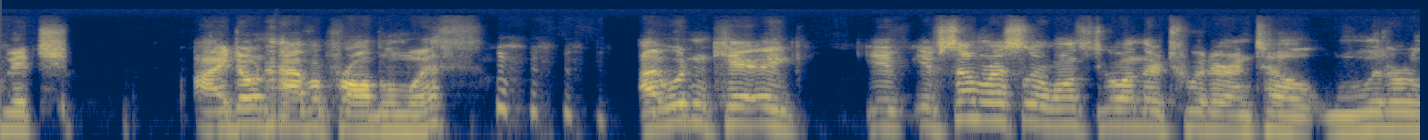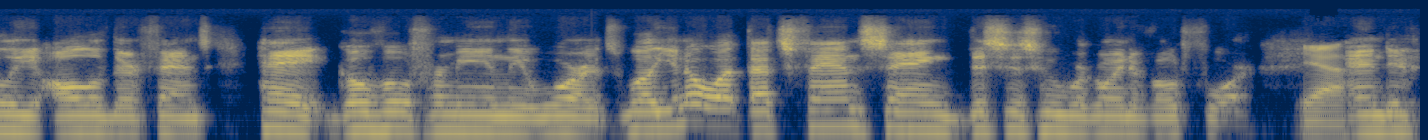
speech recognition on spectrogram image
which I don't have a problem with. I wouldn't care if, if some wrestler wants to go on their Twitter and tell literally all of their fans, hey, go vote for me in the awards. Well, you know what? That's fans saying this is who we're going to vote for. Yeah. And if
